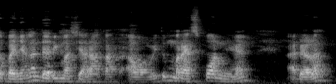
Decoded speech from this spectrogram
kebanyakan dari masyarakat awam itu meresponnya adalah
